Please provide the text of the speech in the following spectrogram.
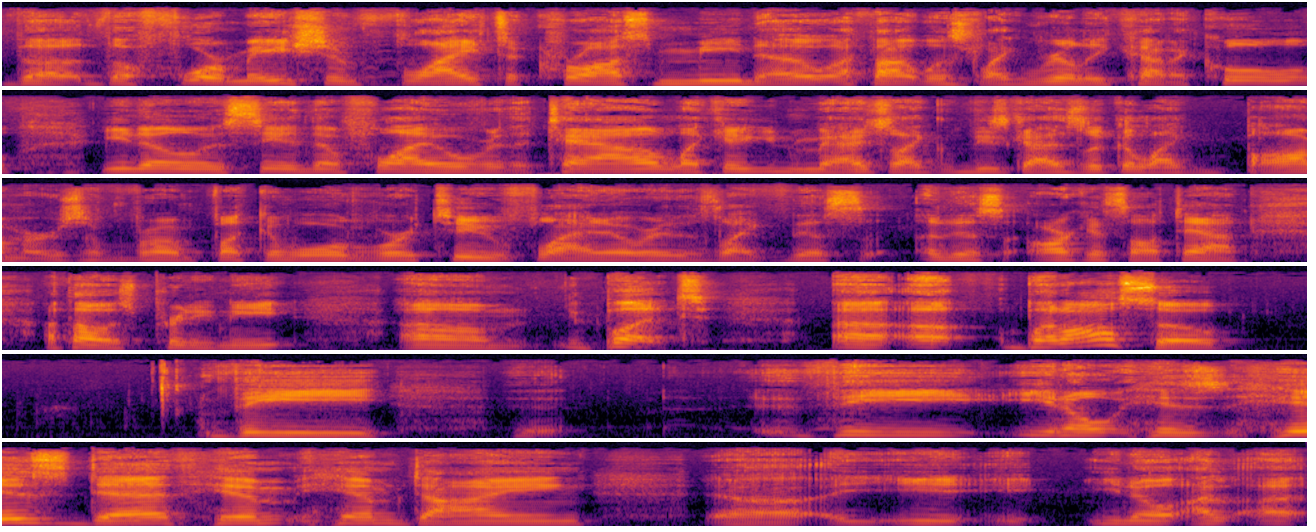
the the formation flights across Mena. I thought was like really kind of cool, you know, and seeing them fly over the town. Like you can imagine like these guys looking like bombers from fucking World War II flying over this like this this Arkansas town. I thought it was pretty neat. Um, but uh, uh, but also the the you know his his death him him dying uh you, you know I, I,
